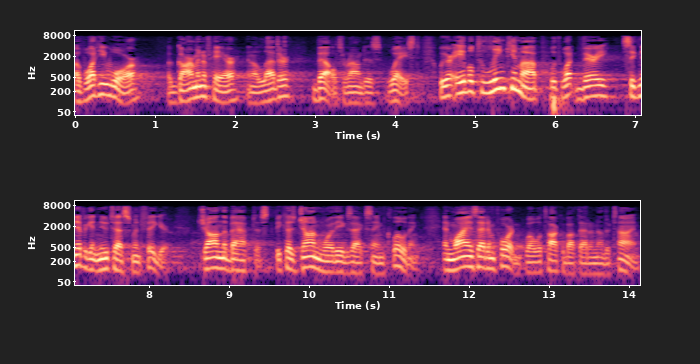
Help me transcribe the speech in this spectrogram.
of what he wore a garment of hair and a leather belt around his waist, we are able to link him up with what very significant New Testament figure? John the Baptist, because John wore the exact same clothing. And why is that important? Well, we'll talk about that another time.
